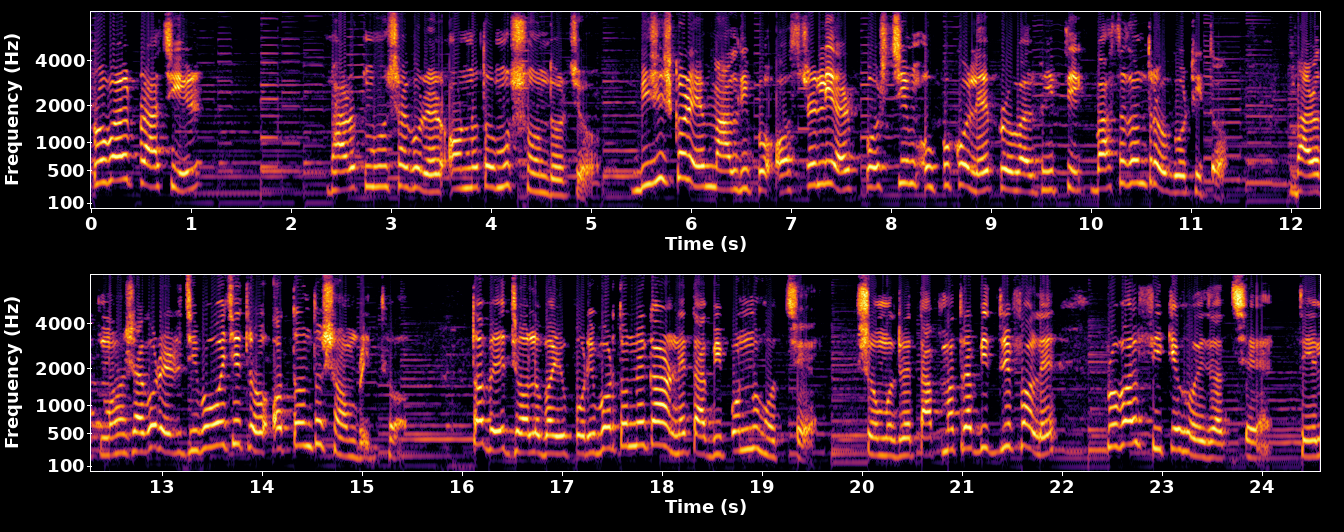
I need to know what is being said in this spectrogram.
প্রবাল প্রাচীর ভারত মহাসাগরের অন্যতম সৌন্দর্য। বিশেষ করে মালদ্বীপ ও অস্ট্রেলিয়ার পশ্চিম উপকূলে প্রবাল ভিত্তিক বাস্তুতন্ত্র গঠিত। ভারত মহাসাগরের জীববৈচিত্র্য অত্যন্ত সমৃদ্ধ। তবে জলবায়ু পরিবর্তনের কারণে তা বিপন্ন হচ্ছে। সমুদ্রের তাপমাত্রা বৃদ্ধির ফলে প্রবাল ফিকে হয়ে যাচ্ছে। তেল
